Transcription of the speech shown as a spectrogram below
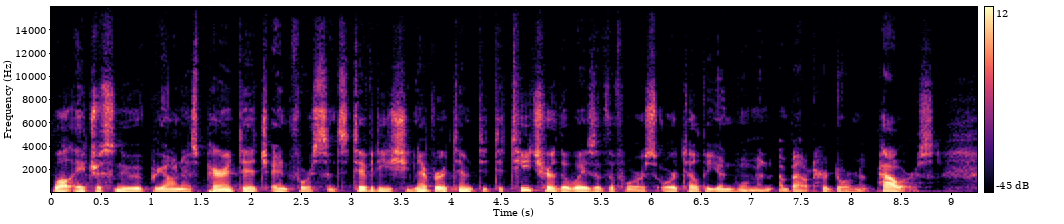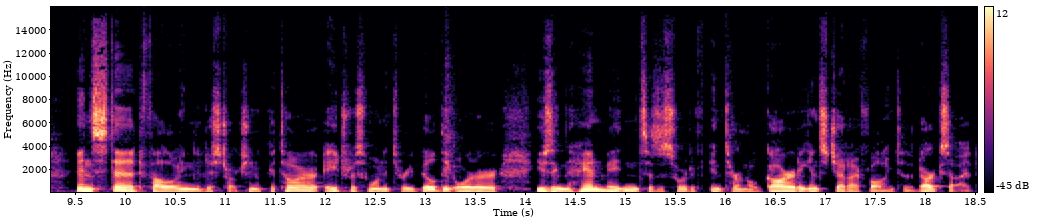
While Atris knew of Brianna's parentage and Force sensitivity, she never attempted to teach her the ways of the Force or tell the young woman about her dormant powers. Instead, following the destruction of Katar, Atris wanted to rebuild the Order using the Handmaidens as a sort of internal guard against Jedi falling to the dark side.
